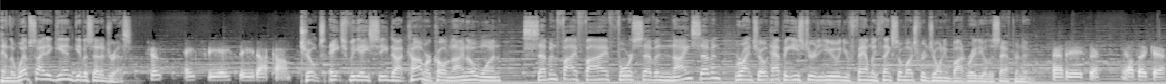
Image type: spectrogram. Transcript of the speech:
And the website again, give us that address. ChoatesHVAC.com. ChoatesHVAC.com or call 901 755 4797. Brian Choate, happy Easter to you and your family. Thanks so much for joining Bott Radio this afternoon. Happy Easter. Y'all take care.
